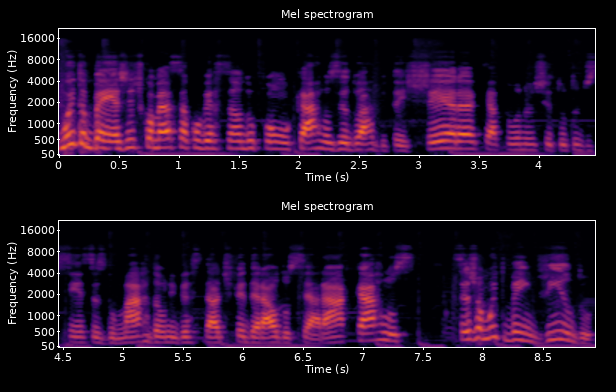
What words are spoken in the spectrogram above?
Muito bem, a gente começa conversando com o Carlos Eduardo Teixeira, que atua no Instituto de Ciências do Mar da Universidade Federal do Ceará. Carlos, seja muito bem-vindo.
